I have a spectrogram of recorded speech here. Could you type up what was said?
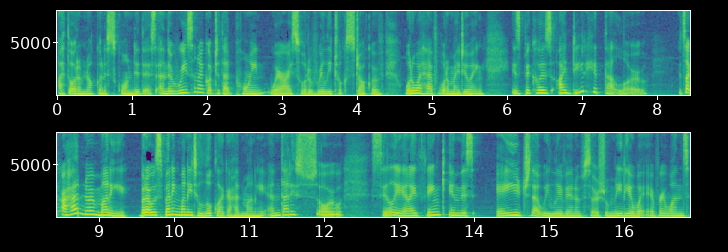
I thought I'm not going to squander this. And the reason I got to that point where I sort of really took stock of what do I have, what am I doing, is because I did hit that low. It's like I had no money, but I was spending money to look like I had money. And that is so silly. And I think in this age that we live in of social media where everyone's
